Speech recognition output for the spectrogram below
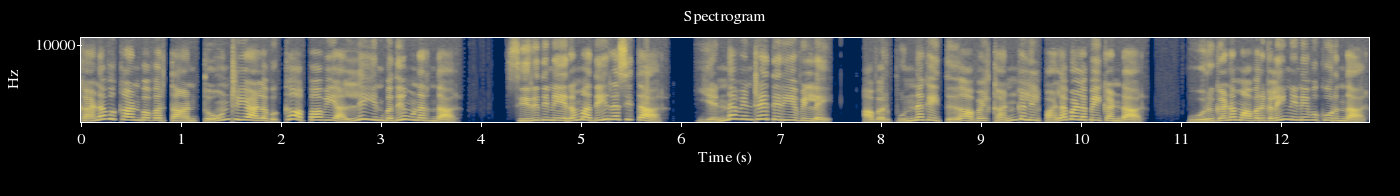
கனவு காண்பவர் தான் தோன்றிய அளவுக்கு அப்பாவி அல்ல என்பது உணர்ந்தார். சிறிது நேரம் அதை ரசித்தார். என்னவென்றே தெரியவில்லை. அவர் புன்னகைத்து அவள் கண்களில் பளபளப்பை கண்டார். ஒரு கணம் அவர்களை நினைவு கூர்ந்தார்.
